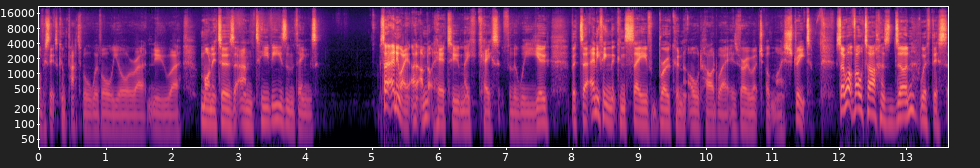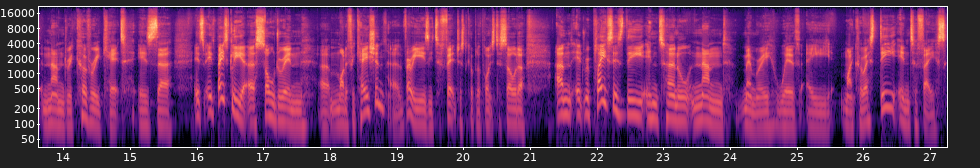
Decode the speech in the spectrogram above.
obviously, it's compatible with all your new monitors and TVs and things. So anyway, I'm not here to make a case for the Wii U, but uh, anything that can save broken old hardware is very much up my street. So what Voultar has done with this NAND recovery kit is uh, it's, it's basically a solder-in uh, modification, uh, very easy to fit, just a couple of points to solder, and it replaces the internal NAND memory with a micro SD interface.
